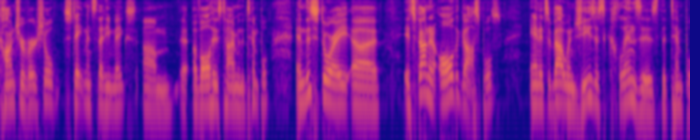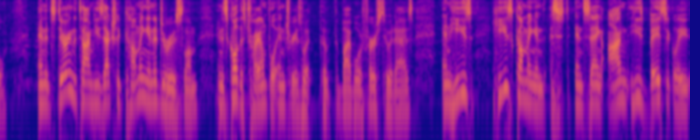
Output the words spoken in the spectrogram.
controversial statements that he makes um, of all his time in the temple. And this story, uh, it's found in all the Gospels, and it's about when Jesus cleanses the temple. And it's during the time he's actually coming into Jerusalem, and it's called this triumphal entry, is what the, the Bible refers to it as. And he's he's coming and, and saying, I'm he's basically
